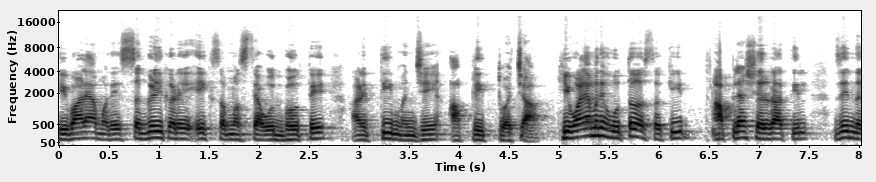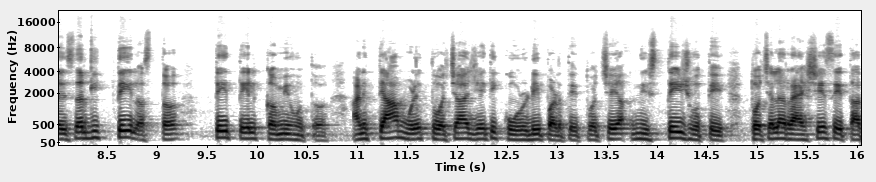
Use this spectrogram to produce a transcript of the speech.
हिवाळ्यामध्ये सगळीकडे एक समस्या उद्भवते आणि ती म्हणजे आपली त्वचा. हिवाळ्यामध्ये होतं असं की आपल्या शरीरातील जे नैसर्गिक तेल असतं ते तेल कमी होतं. आणि त्यामुळे त्वचा जी आहे ती कोरडी पडते त्वचा निस्तेज होते त्वचेला रॅशेस येतात.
